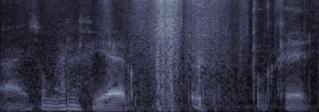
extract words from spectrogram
A eso me refiero. Porque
